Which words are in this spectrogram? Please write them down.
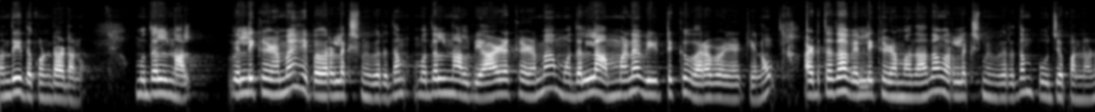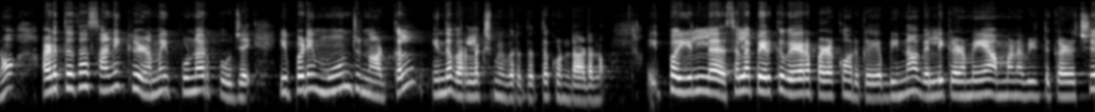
வந்து இதை கொண்டாடணும். முதல் நாள் வெள்ளிக்கிழமை இப்போ வரலட்சுமி விரதம். முதல் நாள் வியாழக்கிழமை முதல்ல அம்மனை வீட்டுக்கு வரவழைக்கணும். அடுத்ததாக வெள்ளிக்கிழமை தான் தான் வரலட்சுமி விரதம் பூஜை பண்ணணும். அடுத்ததாக சனிக்கிழமை புனர் பூஜை. இப்படி மூன்று நாட்கள் இந்த வரலட்சுமி விரதத்தை கொண்டாடணும். இப்போ இல்லை சில பேருக்கு வேறு பழக்கம் இருக்குது எப்படின்னா வெள்ளிக்கிழமையே அம்மனை வீட்டுக்கு அழைச்சி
